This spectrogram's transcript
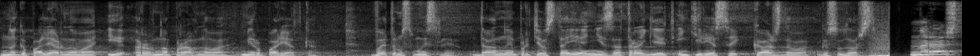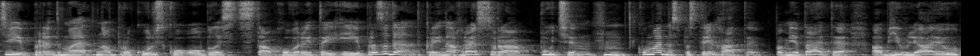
многополярного и равноправного миропорядка. В этом смысле данное противостояние затрагивает интересы каждого государства. Нарешті предметно про Курську область став говорити і президент країни-агресора Путін. Хм, кумедно спостерігати. Пам'ятаєте, об'являю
